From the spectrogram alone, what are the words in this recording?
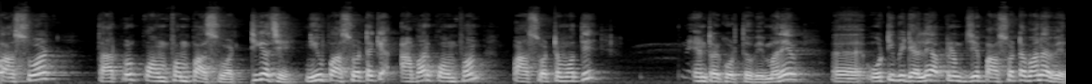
পাসওয়ার্ড তারপর কনফার্ম পাসওয়ার্ড ঠিক আছে? নিউ পাসওয়ার্ডটাকে আবার কনফার্ম পাসওয়ার্ডটার মধ্যে এন্টার করতে হবে। মানে ওটিপি ডালে আপনার যে পাসওয়ার্ডটা বানাবেন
